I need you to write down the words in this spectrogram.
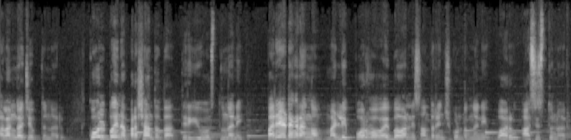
బలంగా చెబుతున్నారు. కోల్పోయిన ప్రశాంతత తిరిగి వస్తుందని పర్యాటక రంగం మళ్ళీ పూర్వ వైభవాన్ని సంతరించుకుంటుందని వారు ఆశిస్తున్నారు.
